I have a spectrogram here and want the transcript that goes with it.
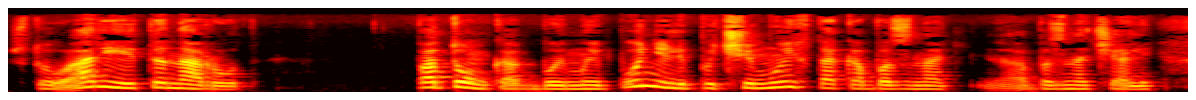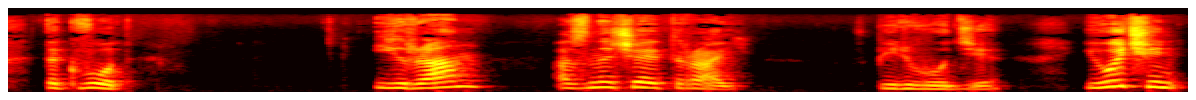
что арии это народ. Потом как бы мы поняли, почему их так обознач... обозначали. Так вот, Иран означает рай в переводе. И очень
